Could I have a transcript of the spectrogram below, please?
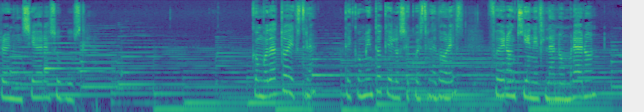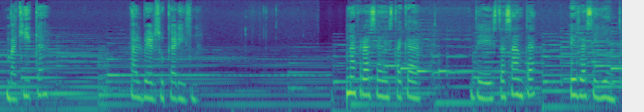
renunciar a su búsqueda. Como dato extra, te comento que los secuestradores fueron quienes la nombraron Vaquita al ver su carisma. Una frase a destacar de esta santa es la siguiente.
